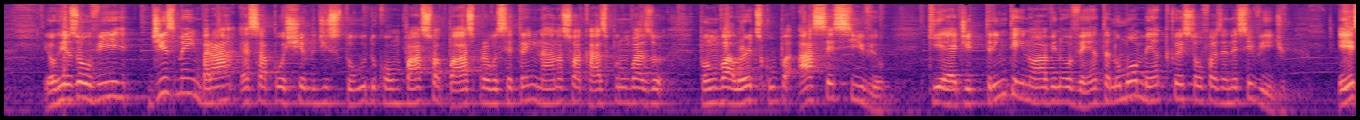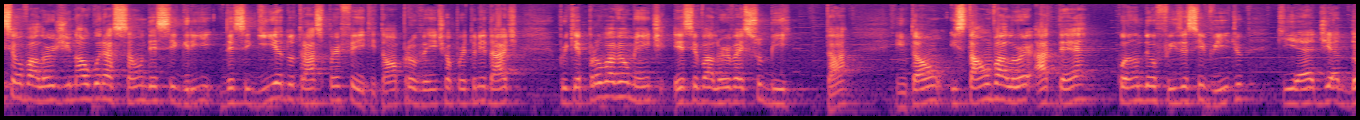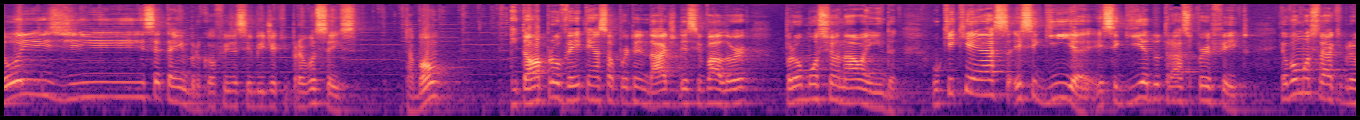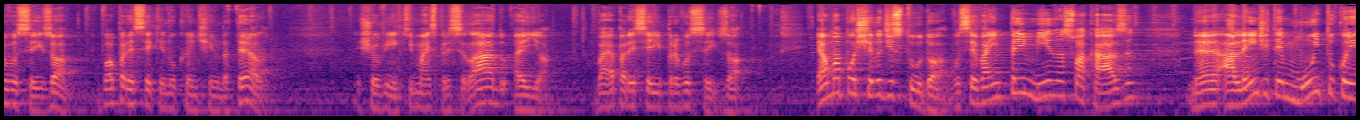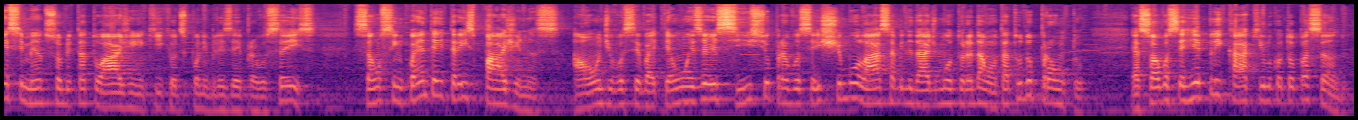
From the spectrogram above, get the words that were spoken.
Eu resolvi desmembrar essa apostila de estudo com passo a passo para você treinar na sua casa por um, vazor, por um valor desculpa, acessível, que é de R$ 39,90 no momento que eu estou fazendo esse vídeo. Esse é o valor de inauguração desse, desse guia do traço perfeito. Então aproveite a oportunidade, porque provavelmente esse valor vai subir, tá? Então está um valor até quando eu fiz esse vídeo, que é dia 2 de setembro que eu fiz esse vídeo aqui para vocês, tá bom? Então aproveitem essa oportunidade desse valor promocional ainda. O que, que é essa, esse guia, esse guia do traço perfeito? Eu vou mostrar aqui para vocês, ó. Vou aparecer aqui no cantinho da tela. Deixa eu vir aqui mais para esse lado, aí, ó. Vai aparecer aí para vocês, ó. É uma apostila de estudo, ó. Você vai imprimir na sua casa né? Além de ter muito conhecimento sobre tatuagem aqui que eu disponibilizei para vocês, são 53 páginas aonde você vai ter um exercício para você estimular essa habilidade motora da mão. Tá tudo pronto. É só você replicar aquilo que eu estou passando.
